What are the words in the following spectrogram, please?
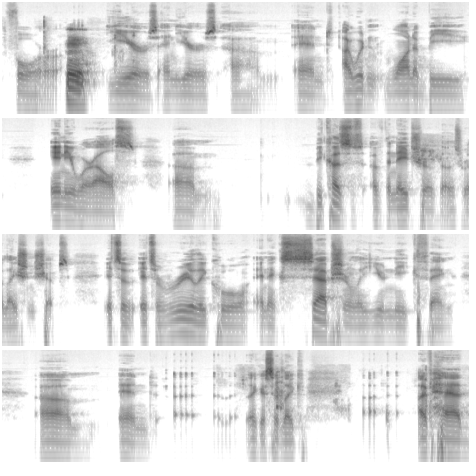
for Hmm. years and years, um, and I wouldn't want to be anywhere else um, because of the nature of those relationships. It's a it's a really cool and exceptionally unique thing, um, and uh, like I said, like I've had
